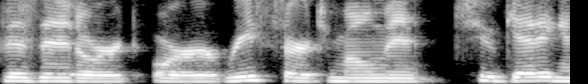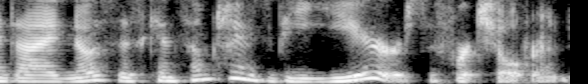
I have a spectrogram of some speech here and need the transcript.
visit or or research moment to getting a diagnosis can sometimes be years for children.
